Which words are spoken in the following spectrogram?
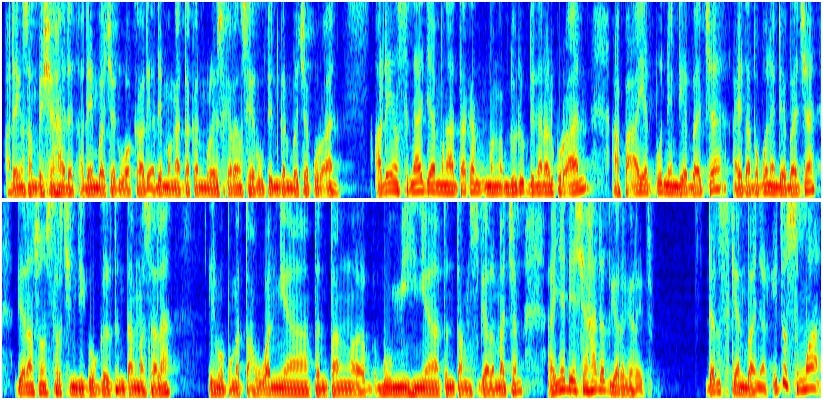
Ada yang sampai syahadat, ada yang baca dua kali, ada yang mengatakan mulai sekarang saya rutinkan baca Quran. Ada yang sengaja mengatakan duduk dengan Al-Quran, apa ayat pun yang dia baca, ayat apa pun yang dia baca, dia langsung searching di Google tentang masalah ilmu pengetahuannya, tentang uh, buminya, tentang segala macam. Akhirnya dia syahadat gara-gara itu. Dan sekian banyak. Itu semua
